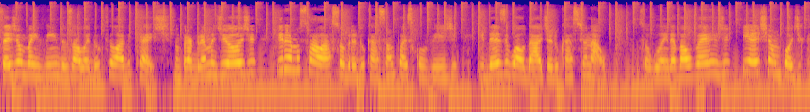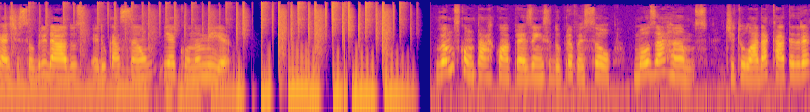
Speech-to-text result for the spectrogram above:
sejam bem-vindos ao EducLabcast. No programa de hoje, iremos falar sobre educação pós-Covid e desigualdade educacional. Sou Glenda Valverde e este é um podcast sobre dados, educação e economia. Vamos contar com a presença do professor Mozart Ramos, titular da cátedra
